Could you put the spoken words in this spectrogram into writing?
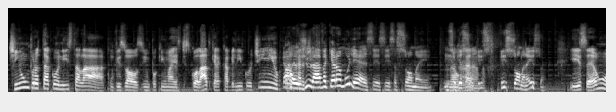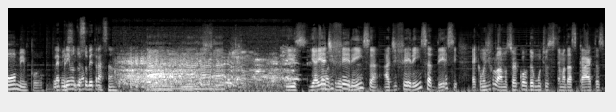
Tinha um protagonista lá com visualzinho um pouquinho mais descolado, que era cabelinho curtinho. Cara, o eu cara jurava que era uma mulher esse, esse- essa soma aí. Não, sei Não, o que é Cris Soma, não é isso? Isso, é um homem, pô. Ele é que do Subtração. Isso. E aí a diferença, a diferença desse é como a gente falou, lá, no Circle muito o sistema das cartas,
